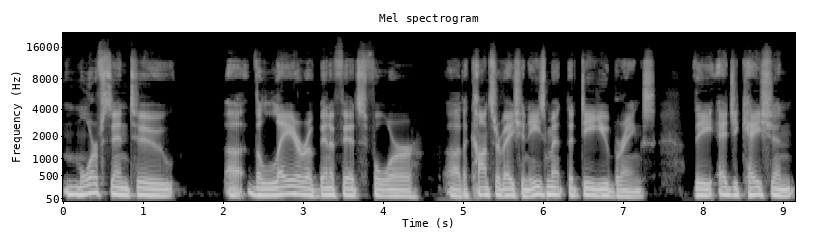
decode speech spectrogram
morphs into uh, the layer of benefits for uh, the conservation easement that DU brings, the education,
